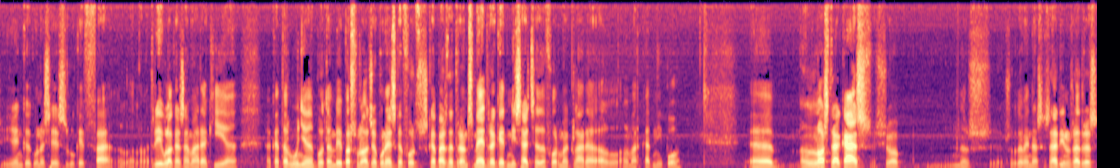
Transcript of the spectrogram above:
sigui, gent que coneixés el que fa la, la matriu, la casa mare aquí a, a Catalunya, però també personal japonès que fos capaç de transmetre aquest missatge de forma clara al, al mercat nipó. Eh, en el nostre cas, això no és absolutament necessari. Nosaltres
